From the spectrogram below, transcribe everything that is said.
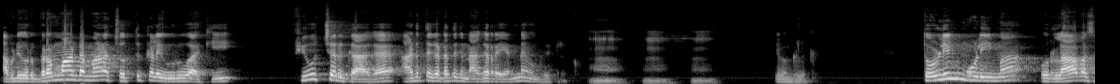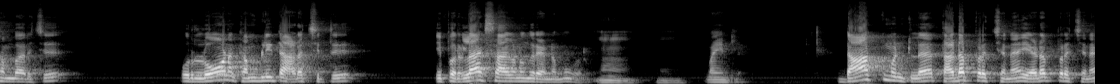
அப்படி ஒரு பிரம்மாண்டமான சொத்துக்களை உருவாக்கி ஃப்யூச்சருக்காக அடுத்த கட்டத்துக்கு நகர்ற எண்ணம் இவங்ககிட்ட இருக்கும். இவங்களுக்கு. தொழில் மூலியமா ஒரு லாபம் சம்பாரிச்சு ஒரு லோனை கம்ப்ளீட்டாக அடைச்சிட்டு இப்போ ரிலாக்ஸ் ஆகணுங்கிற எண்ணமும் வரும். மைண்டில் டாக்குமெண்ட்டில் தட பிரச்சனை இட பிரச்சனை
